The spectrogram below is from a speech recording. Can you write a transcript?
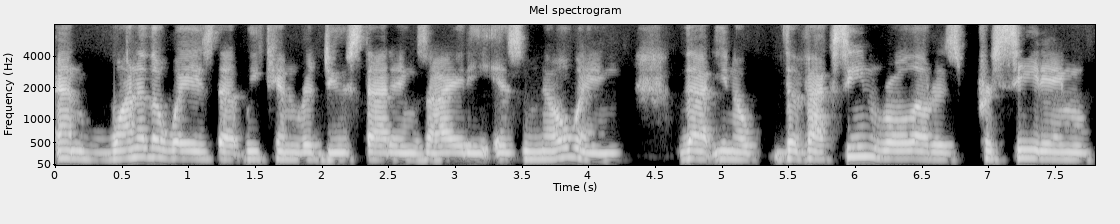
And one of the ways that we can reduce that anxiety is knowing that, you know, the vaccine rollout is proceeding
